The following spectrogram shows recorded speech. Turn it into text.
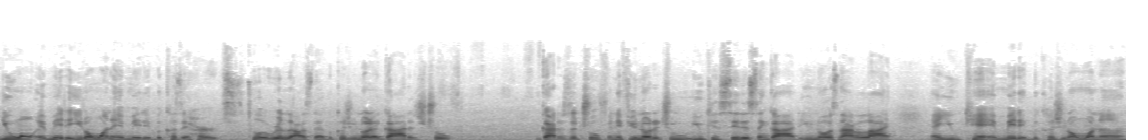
you won't admit it. You don't want to admit it because it hurts to realize that because you know that God is truth. God is the truth, and if you know that you you can see this in God, you know it's not a lie, and you can't admit it because you don't want to.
